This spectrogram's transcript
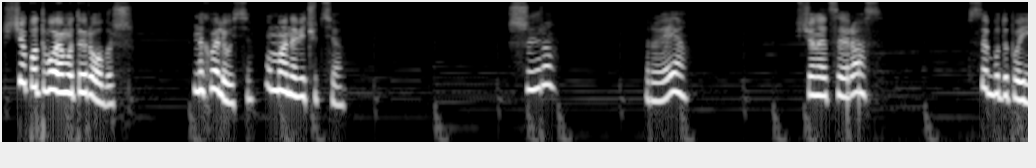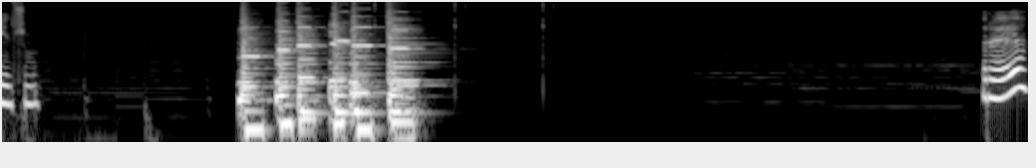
що по-твоєму ти робиш? Не хвилюйся, у мене відчуття. Широ? Рея? Що на цей раз? Все буде по-іншому. Рея?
